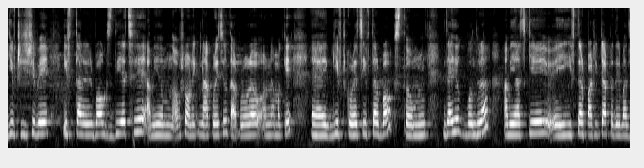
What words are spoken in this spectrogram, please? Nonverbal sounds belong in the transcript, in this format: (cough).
গিফট হিসেবে ইফতারের বক্স দিয়েছে। আমি অবশ্য অনেক না করেছিলাম, তারপর ওরা আমাকে গিফট করেছে ইফতার বক্স তো যাই হোক বন্ধুরা, আমি আজকে এই ইফতার পার্টিটা আপনাদের মাঝে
